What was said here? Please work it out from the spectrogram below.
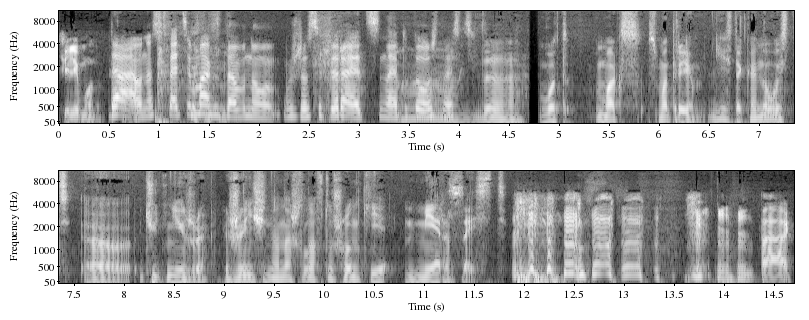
Филимонов. Да, у нас, кстати, Макс давно уже собирается на эту должность. А, Да. Вот, Макс, смотри, есть такая новость э, чуть ниже. Женщина нашла в тушенке мерзость. Так.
